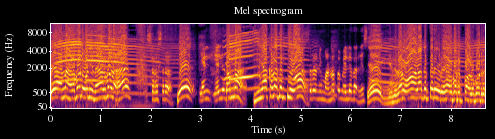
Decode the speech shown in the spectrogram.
ಏ ಅಣ್ಣ ಅಳ್ಬೇಡ ನೀನ ಅಳ್ಬೇಡ. ಸರ ಸರ. ಏ ಎಲ್ಲಿ ಎಲ್ಲಿ ತಮ್ಮ ನೀ ಯಾಕೆ ಅಳಕತ್ತೀವ ಸರ ನಿಮ್ಮ ಅಣ್ಣ ತಮ್ಮ ಎಲ್ಲಿದಾರ್ರಿ? ಏ ಎಲ್ಲಿದಾರ ಅಳಕತ್ತಾರ ಇವ್ರು. ಅಳ್ಬೇಡ್ರಪ್ಪ ಅಳ್ಬೇಡ್ರಿ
